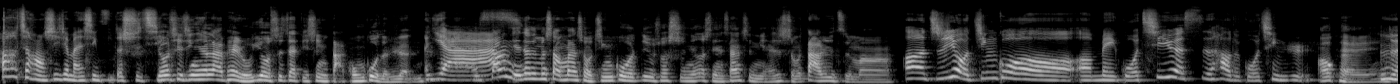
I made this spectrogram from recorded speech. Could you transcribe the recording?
啊，这好像是一件蛮幸福的事情。尤其今天赖佩如又是在迪士尼打工过的人，哎呀，当年在那边上班的时候，经过，例如说十年、二十年、三十年，还是什么大日子吗？呃，只有经过呃美国七月四号的国庆日。OK，对，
